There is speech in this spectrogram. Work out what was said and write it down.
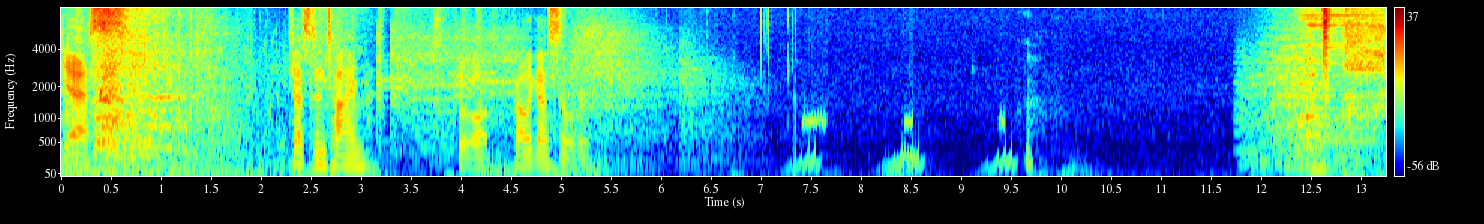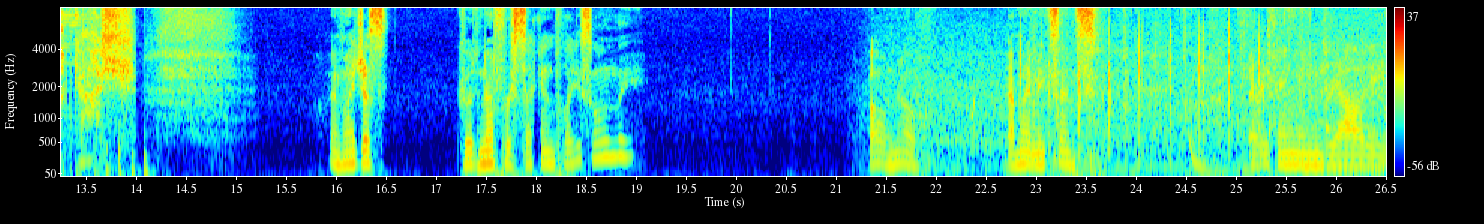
Yes. Just in time. Cool. Probably got silver. Ah, gosh. Am I just good enough for second place only? Oh no. That might make sense. Everything in reality.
